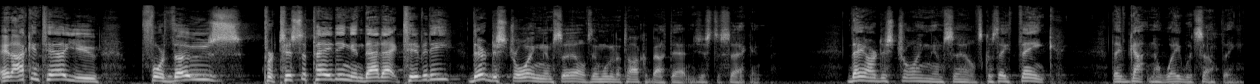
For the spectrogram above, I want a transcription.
And I can tell you, for those participating in that activity, they're destroying themselves. And we're going to talk about that in just a second. They are destroying themselves because they think they've gotten away with something,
